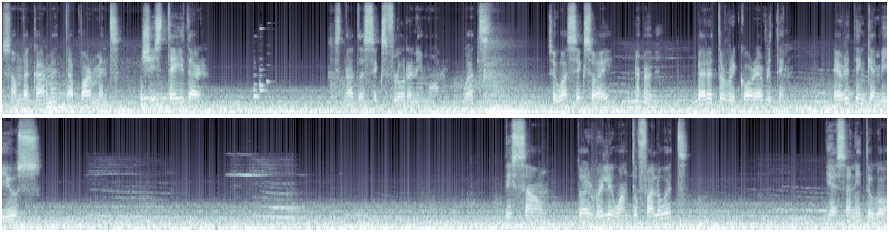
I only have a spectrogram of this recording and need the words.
So I'm the Carmen, the apartment. She stayed there. It's not the sixth floor anymore. What? So it was six or eight? Better to record everything. Everything can be used. This sound, do I really want to follow it? Yes, I need to go.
